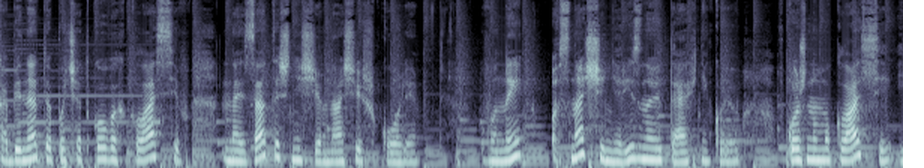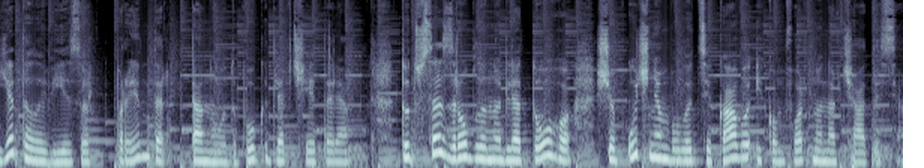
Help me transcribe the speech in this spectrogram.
Кабінети початкових класів найзатишніші в нашій школі. Вони оснащені різною технікою. В кожному класі є телевізор, принтер та ноутбук для вчителя. Тут все зроблено для того, щоб учням було цікаво і комфортно навчатися.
